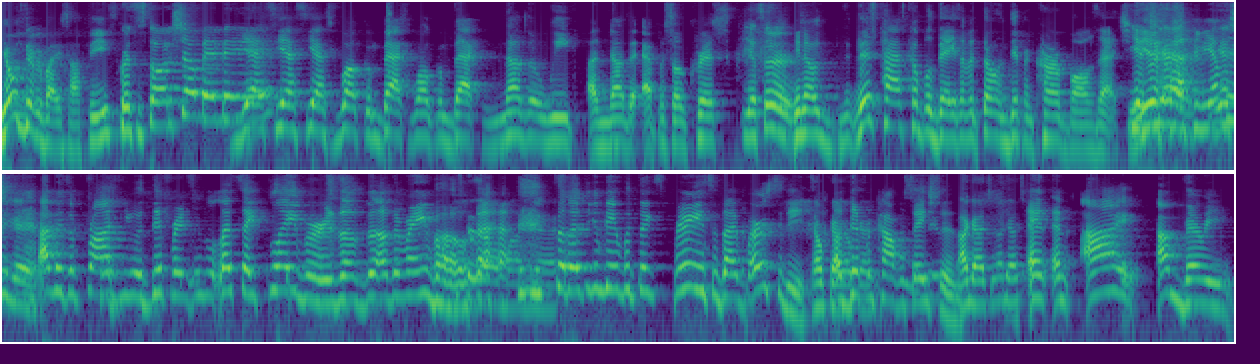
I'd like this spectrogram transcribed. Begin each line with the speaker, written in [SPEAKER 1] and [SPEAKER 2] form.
[SPEAKER 1] Yo, what's good, everybody? It's Hafiz.
[SPEAKER 2] Chris the star of the show, baby.
[SPEAKER 1] Yes, yes, yes. Welcome back. Welcome back. Another week, another episode. Chris,
[SPEAKER 2] Yes, sir.
[SPEAKER 1] you know, th- this past couple of days, I've been throwing different curveballs at you.
[SPEAKER 2] Yes,
[SPEAKER 1] You
[SPEAKER 2] you
[SPEAKER 1] know
[SPEAKER 2] have.
[SPEAKER 1] what I mean?
[SPEAKER 2] Yes,
[SPEAKER 1] I've, been,
[SPEAKER 2] you.
[SPEAKER 1] I've been surprising you with different, let's say, flavors of the, of the rainbow.
[SPEAKER 2] Oh, my God.
[SPEAKER 1] so that you can be able to experience the diversity
[SPEAKER 2] Okay,
[SPEAKER 1] of
[SPEAKER 2] okay.
[SPEAKER 1] different conversations.
[SPEAKER 2] I got you. I got you.
[SPEAKER 1] and and I I'm very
